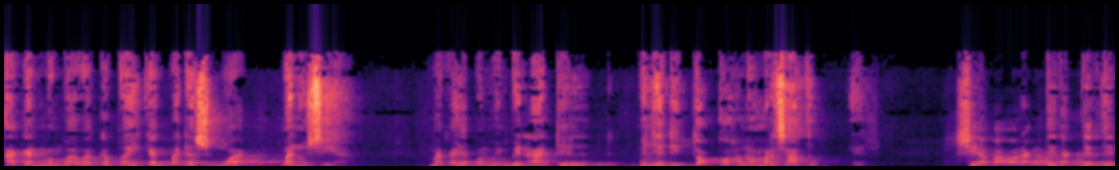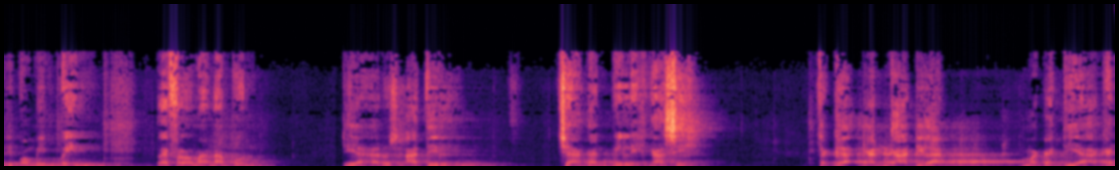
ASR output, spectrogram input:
akan membawa kebaikan pada semua manusia. Makanya pemimpin adil menjadi tokoh nomor satu. Siapa orang ditakdir jadi pemimpin level mana pun dia harus adil. Jangan pilih kasih. Tegakkan keadilan Maka dia akan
